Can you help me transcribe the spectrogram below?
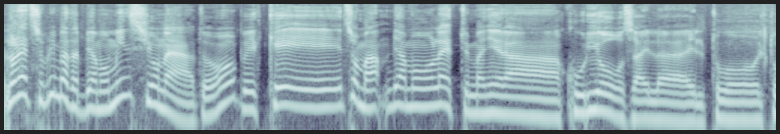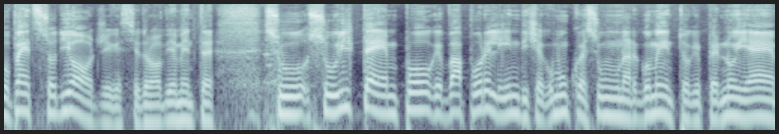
Lorenzo, prima ti abbiamo menzionato perché insomma abbiamo letto in maniera curiosa il, il, tuo, il tuo, pezzo di oggi che si trova ovviamente su, su, Il Tempo che va a porre l'indice comunque su un argomento che per noi è,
